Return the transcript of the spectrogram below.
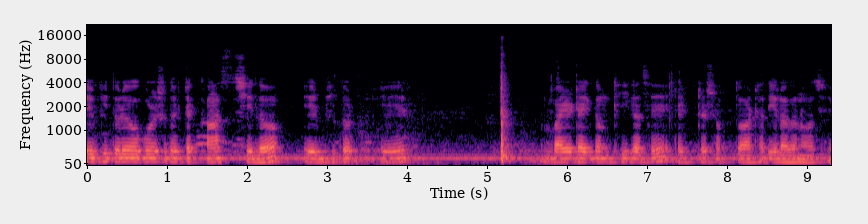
এর ভিতরে ওপরে শুধু একটা কাঁচ ছিল। এর ভিতর, এর বাইরেটা একদম ঠিক আছে। এটা একটা শক্ত আঠা দিয়ে লাগানো আছে।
